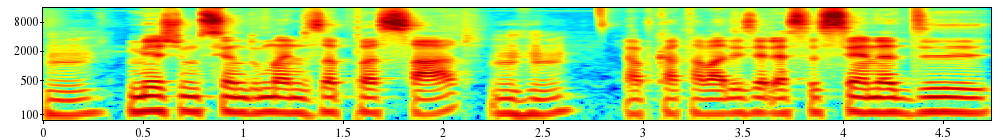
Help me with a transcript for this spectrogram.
Uhum. Mesmo sendo humanos a passar. Uhum. Há bocado estava a dizer essa cena de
